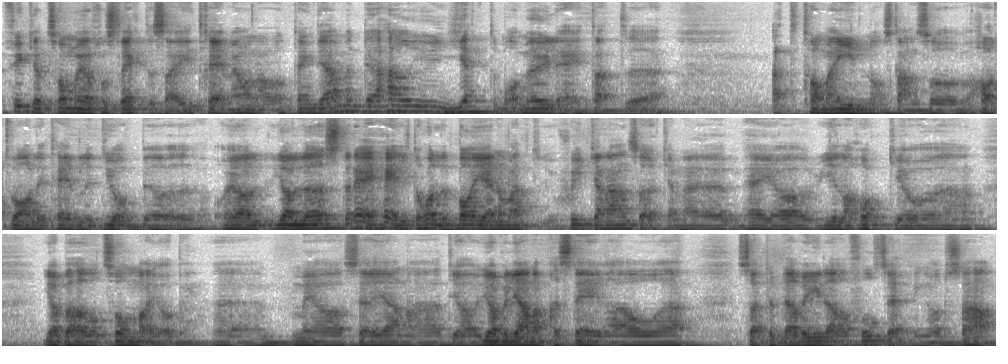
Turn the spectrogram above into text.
fick jag ett sommarjobb som sträckte sig i tre månader och tänkte ja men det här är ju en jättebra möjlighet att eh, att ta mig in någonstans och ha ett vanligt hederligt jobb. Och jag, jag, löste det helt och hållet bara genom att skicka en ansökan. Eh, hej, jag gillar hockey och eh, jag behöver ett sommarjobb. Eh, men jag ser gärna att jag, jag vill gärna prestera och så att det blir vidare fortsättning och så här.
